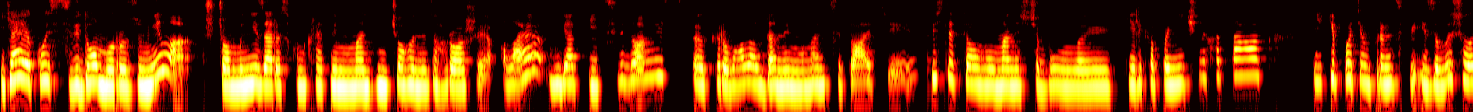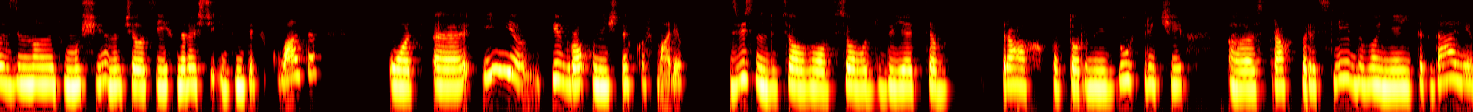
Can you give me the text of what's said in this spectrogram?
я якось свідомо розуміла, що мені зараз в конкретний момент нічого не загрожує, але моя підсвідомість е, керувала в даний момент ситуацією. Після цього у мене ще були кілька панічних атак, які потім, в принципі, і залишились зі мною, тому що я навчилася їх нарешті ідентифікувати. От, е, І півроку нічних кошмарів. Звісно, до цього всього додається страх повторної зустрічі, е, страх переслідування і так далі.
